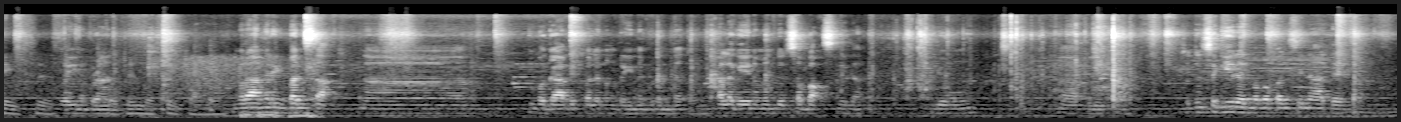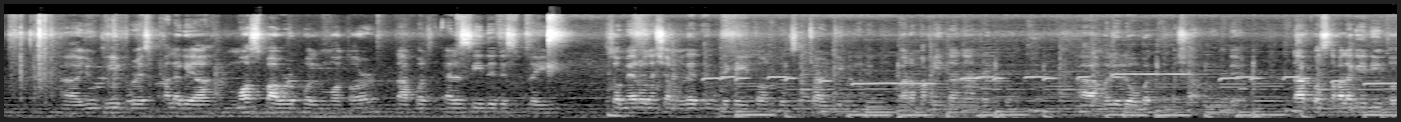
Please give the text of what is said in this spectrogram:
cases Wayne Brand. within the city. Marami rin bansa na gumagamit pala ng Reina Grande na to. Nakalagay naman doon sa box nila yung ah, uh, clipper. So doon sa gilid mapapansin natin uh, yung clipper is nakalagay ah, most powerful motor tapos LCD display. So meron na siyang LED indicator doon sa charging para makita natin kung ah, uh, malulobat na ba siya o hindi. Tapos nakalagay dito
